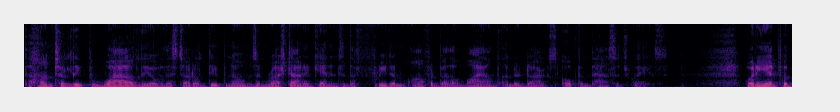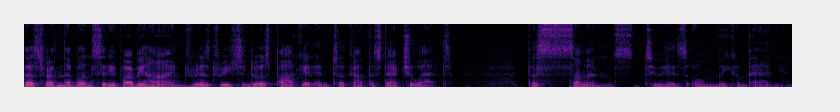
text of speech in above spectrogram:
The hunter leaped wildly over the startled deep gnomes and rushed out again into the freedom offered by the wild Underdark's open passageways. When he had put thus far the Svirfneblin city far behind, Drizzt reached into his pocket and took out the statuette, the summons to his only companion.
